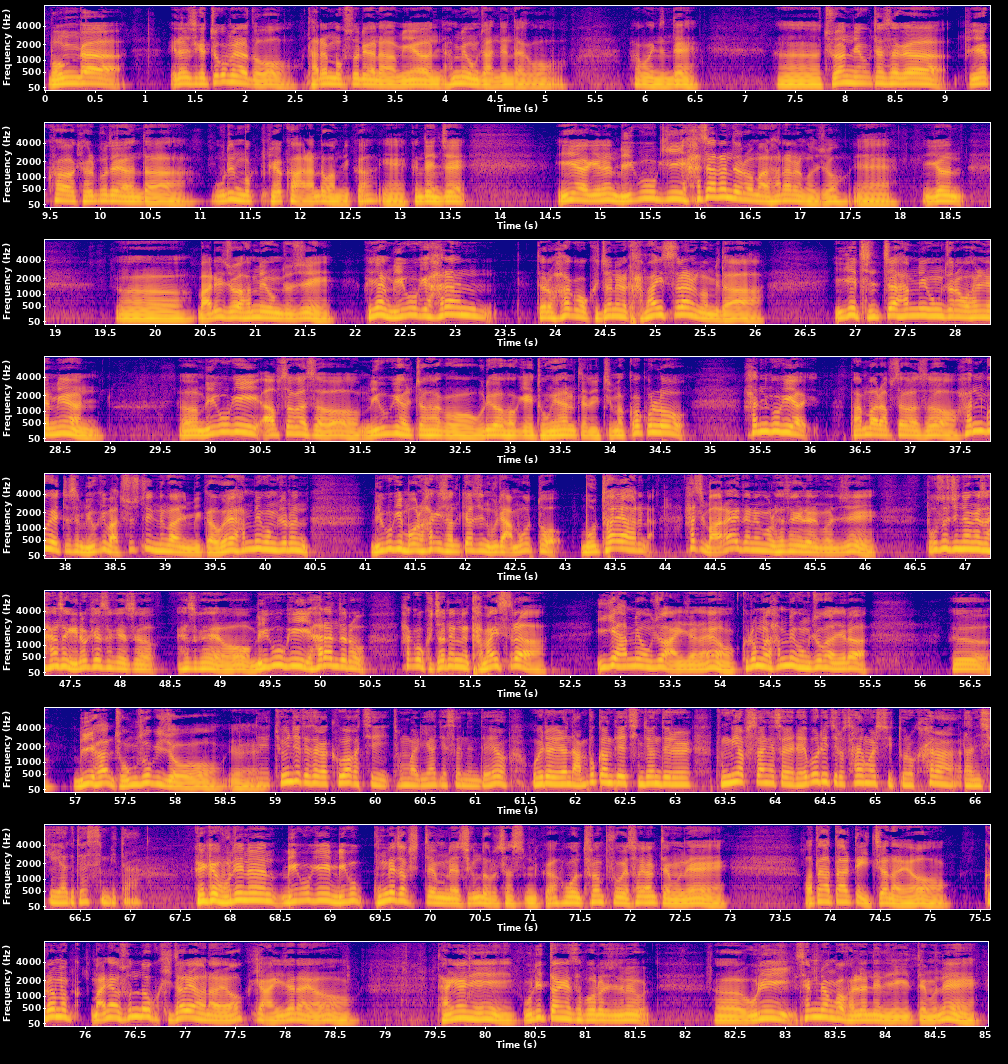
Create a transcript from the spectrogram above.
뭔가 이런 식의 조금이라도 다른 목소리가 나오면 한미공조 안 된다고 하고 있는데 어, 주한 미국 대사가 비핵화 결부돼야 한다. 우린 뭐 비핵화 안 한다고 합니까? 예. 근데 이제 이 이야기는 미국이 하자는 대로만 하라는 거죠. 예. 이건, 어, 말이 좋아 한미공조지 그냥 미국이 하라는 대로 하고 그전에는 가만히 있으라는 겁니다. 이게 진짜 한미 공조라고 하려면 어, 미국이 앞서가서 미국이 결정하고 우리가 거기에 동의하는 때도 있지만 거꾸로 한국이 반발 앞서가서 한국의 뜻에 미국이 맞출 수도 있는 거 아닙니까? 왜 한미 공조는 미국이 뭘 하기 전까지는 우리 아무것도 못 해야 하는, 하지 말아야 되는 걸 해석이 되는 건지 보수 진영에서 항상 이렇게 해석해서 해석해요. 미국이 하란 대로 하고 그 전에는 가만히 있으라. 이게 한미공조가 아니잖아요. 그러면 한미공조가 아니라 그 미한 종속이죠. 예. 네, 조윤재 대사가 그와 같이 정말 이야기했었는데요. 오히려 이런 남북 관계의 진전들을 북미 협상에서의 레버리지로 사용할 수 있도록 하라라는 식의 이야기도 했습니다. 그러니까 우리는 미국이 미국 국내 정치 때문에 지금도 그렇지 않습니까? 혹은 트럼프의 성향 때문에 왔다 갔다 할 때 있잖아요. 그러면 마냥 손 놓고 기다려야 하나요? 그게 아니잖아요. 당연히 우리 땅에서 벌어지는 어, 우리 생명과 관련된 얘기이기 때문에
